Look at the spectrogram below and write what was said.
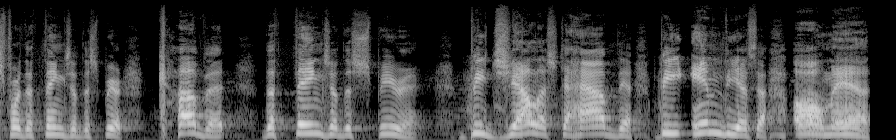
for the things of the Spirit. Covet the things of the Spirit. Be jealous to have them. Be envious. Oh man,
